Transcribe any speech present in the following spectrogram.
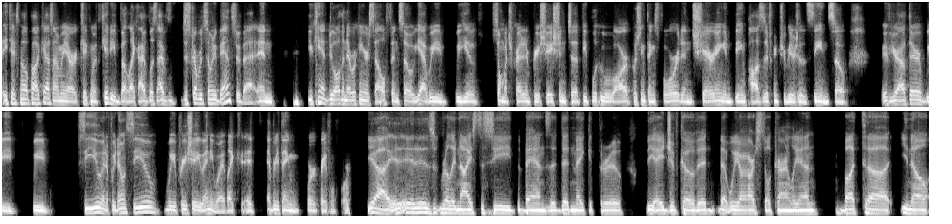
ATX Metal podcast. I mean, are kicking with Kitty, but like I've I've discovered so many bands through that, and you can't do all the networking yourself. And so, yeah, we we give so much credit and appreciation to people who are pushing things forward and sharing and being positive contributors to the scene. So, if you're out there, we we see you, and if we don't see you, we appreciate you anyway. Like it, everything we're grateful for. Yeah, it, it is really nice to see the bands that did make it through the age of COVID that we are still currently in. But uh, you know,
